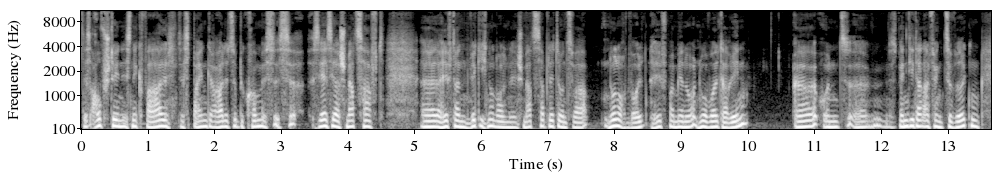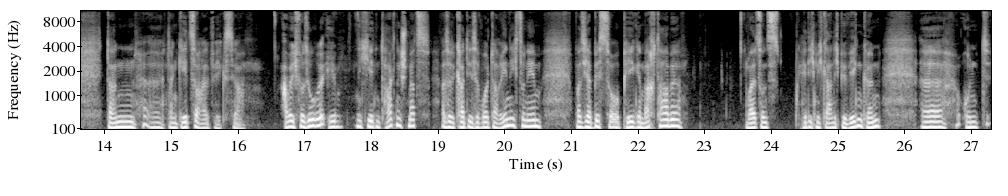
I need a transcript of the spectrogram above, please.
Das Aufstehen ist eine Qual. Das Bein gerade zu bekommen, ist, ist sehr, sehr schmerzhaft. Äh, da hilft dann wirklich nur noch eine Schmerztablette und zwar nur noch, hilft bei mir nur, nur Voltaren. Äh, und äh, wenn die dann anfängt zu wirken, dann, äh, dann geht so halbwegs, ja. Aber ich versuche eben nicht jeden Tag eine Schmerz, also gerade diese Voltaren nicht zu nehmen, was ich ja bis zur OP gemacht habe, weil sonst hätte ich mich gar nicht bewegen können. Und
